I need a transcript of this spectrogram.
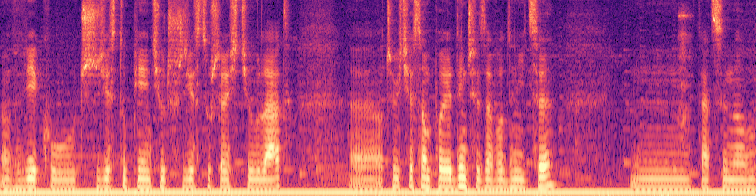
w wieku 35-36 lat. E, oczywiście są pojedynczy zawodnicy, mm, tacy no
